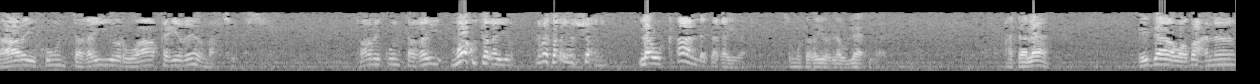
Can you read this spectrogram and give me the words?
صار يكون تغير واقعي غير محسوس. صار يكون تغير ماكو تغير لما تغير شأني لو كان لتغير اسمه تغير لو لا مثلا إذا وضعنا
